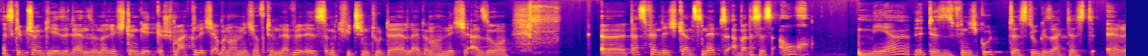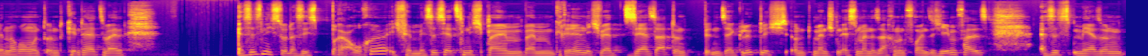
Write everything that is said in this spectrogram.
Es gibt schon Käse, der in so eine Richtung geht, geschmacklich, aber noch nicht auf dem Level ist und quietschen tut er leider noch nicht. Also, äh, das fände ich ganz nett, aber das ist auch mehr, das finde ich gut, dass du gesagt hast, Erinnerung und, und Kindheit, weil es ist nicht so, dass ich es brauche. Ich vermisse es jetzt nicht beim, beim Grillen. Ich werde sehr satt und bin sehr glücklich und Menschen essen meine Sachen und freuen sich ebenfalls. Es ist mehr so ein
